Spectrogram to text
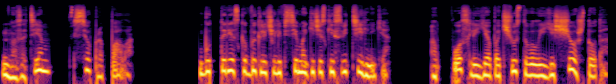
но затем все пропало. Будто резко выключили все магические светильники. А после я почувствовала еще что-то.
